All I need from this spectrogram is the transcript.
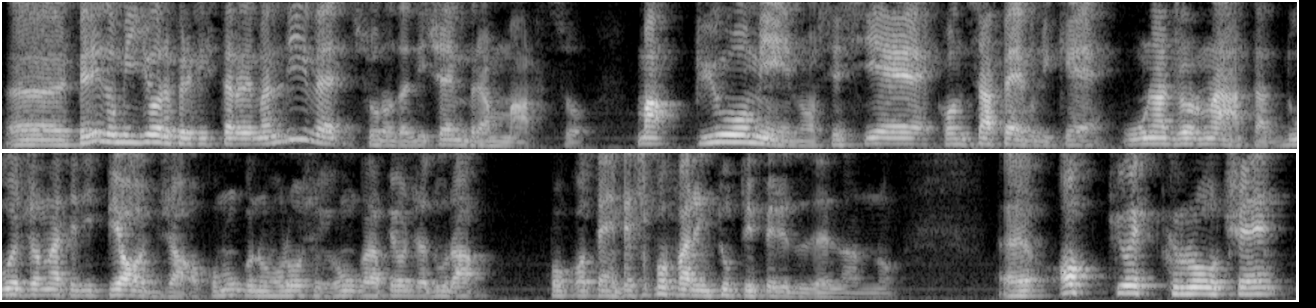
Eh, il periodo migliore per visitare le Maldive sono da dicembre a marzo, ma più o meno se si è consapevoli che una giornata, due giornate di pioggia o comunque nuvoloso, che comunque la pioggia dura poco tempo, si può fare in tutto il periodo dell'anno. Eh, occhio e croce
